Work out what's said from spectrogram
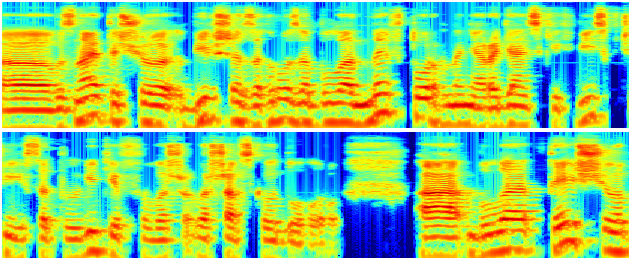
Е, ви знаєте, що більша загроза була не вторгнення радянських військ чи їх сателітів Варшавського договору, а була те, що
